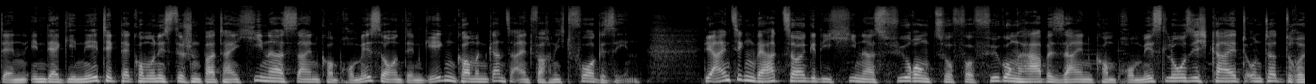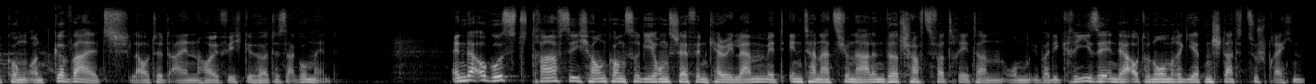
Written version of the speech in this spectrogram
Denn in der Genetik der Kommunistischen Partei Chinas seien Kompromisse und Entgegenkommen ganz einfach nicht vorgesehen. Die einzigen Werkzeuge, die Chinas Führung zur Verfügung habe, seien Kompromisslosigkeit, Unterdrückung und Gewalt, lautet ein häufig gehörtes Argument. Ende August traf sich Hongkongs Regierungschefin Carrie Lam mit internationalen Wirtschaftsvertretern, um über die Krise in der autonom regierten Stadt zu sprechen.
